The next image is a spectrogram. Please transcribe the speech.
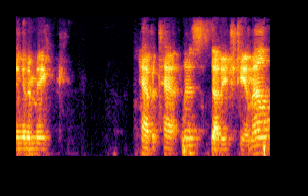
I'm going to make habitat list.html.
